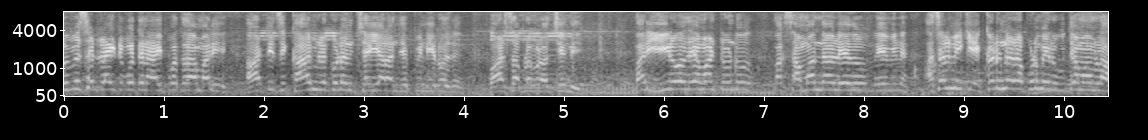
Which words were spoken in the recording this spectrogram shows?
నువ్వు సెటిల్ అయిపోతేనే అయిపోతుందా మరి? ఆర్టీసీ కార్మికులకు కూడా చేయాలని చెప్పింది ఈరోజు వాట్సాప్లో కూడా వచ్చింది. మరి ఈ రోజు ఏమంటుండు? మాకు సంబంధం లేదు మేము అసలు మీకు ఎక్కడున్నప్పుడు మీరు ఉద్యమంలో?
